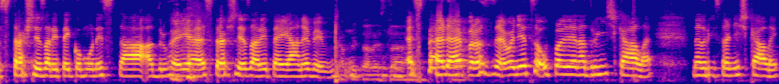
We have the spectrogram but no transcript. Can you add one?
strašně zarytý komunista a druhý je strašně zarytý, já nevím, Kapitalista. SPD prostě, o něco úplně na druhé škále, na druhé straně škály,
